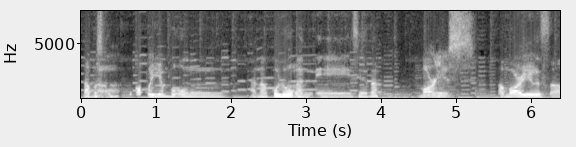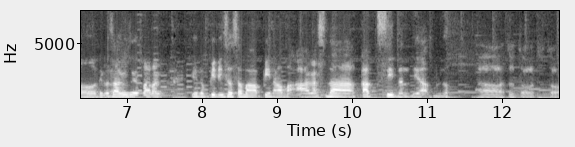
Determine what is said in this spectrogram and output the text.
Tapos Oo. kumuha po yung buong ano, kulungan ni, sino to? Marius. Amorius. So, di ba sabi ko sa'yo, parang yun ang pinisa sa mga pinakamaangas na cutscene ng Diablo. Ah, totoo, totoo.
